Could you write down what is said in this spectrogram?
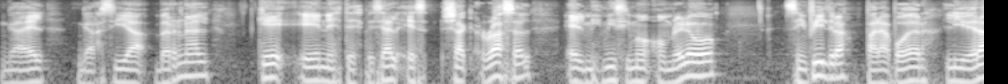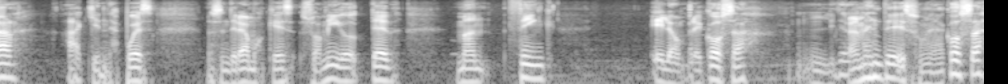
Gael García Bernal, que en este especial es Jack Russell, el mismísimo hombre lobo, se infiltra para poder liberar a quien después nos enteramos que es su amigo Ted Man Think, el hombre cosa, literalmente es una cosa,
